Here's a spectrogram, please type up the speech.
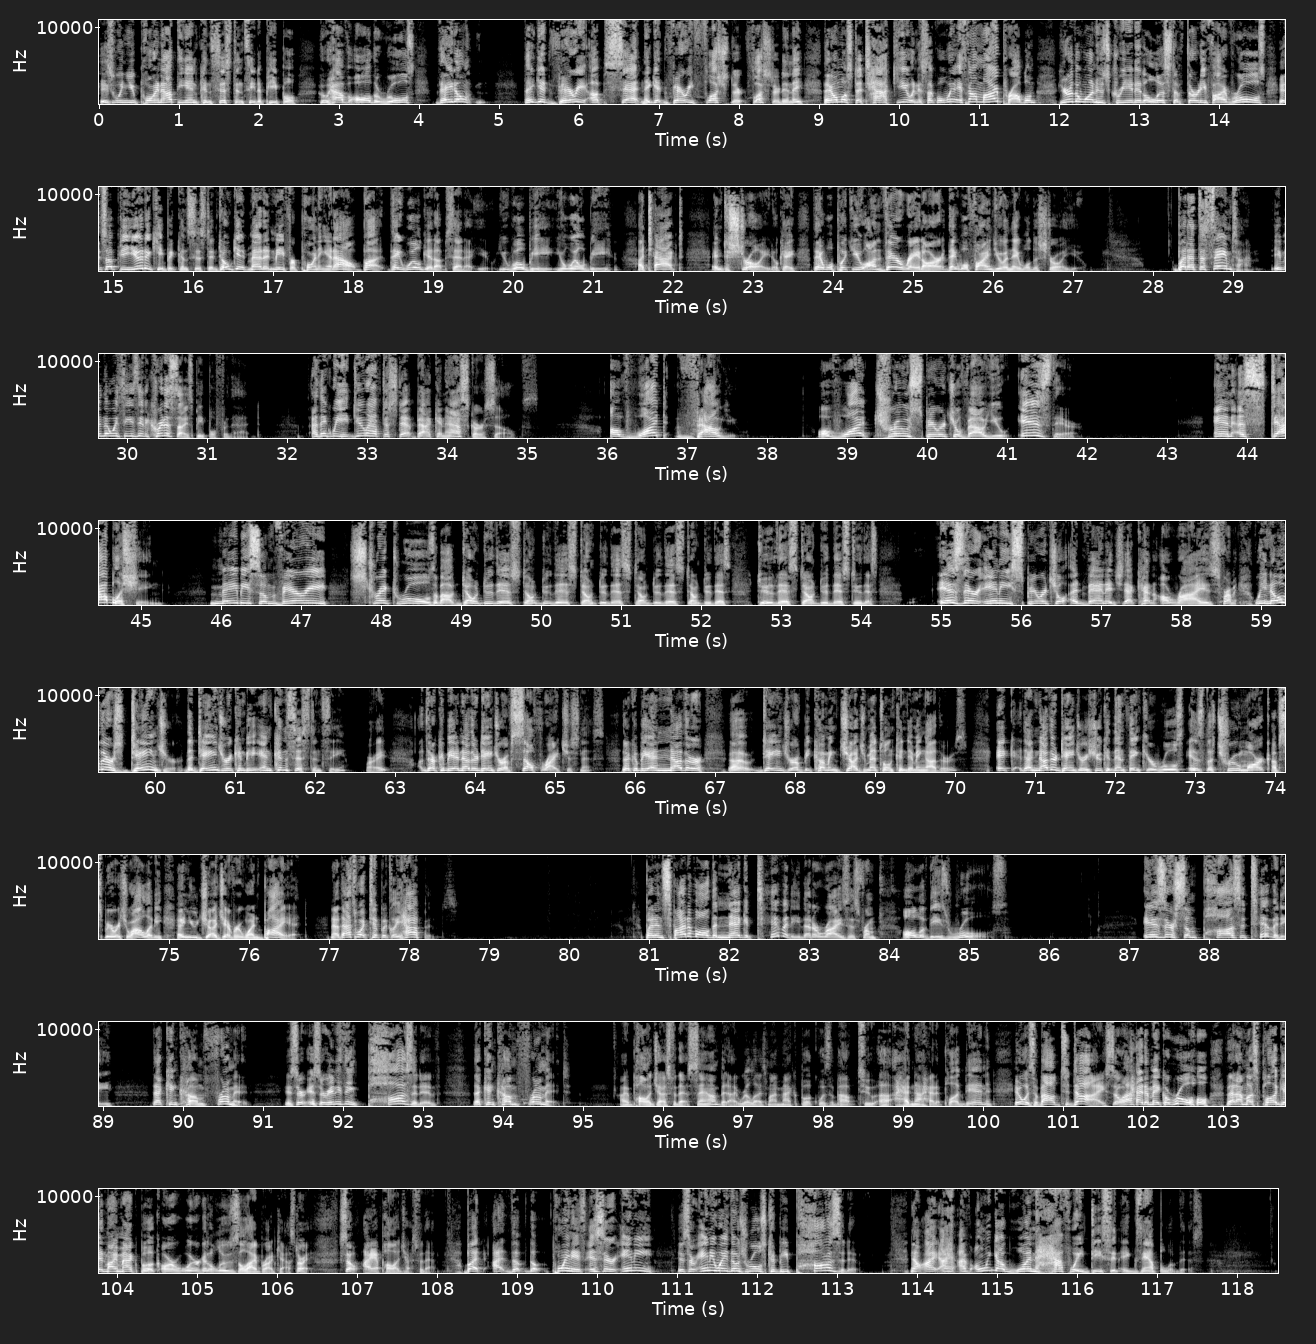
is when you point out the inconsistency to people who have all the rules, they don't, they get very upset and they get very flustered, flustered and they, they almost attack you. And it's like, well, wait, it's not my problem. You're the one who's created a list of 35 rules. It's up to you to keep it consistent. Don't get mad at me for pointing it out, but they will get upset at you. You will be, you will be attacked and destroyed. Okay. They will put you on their radar. They will find you and they will destroy you. But at the same time, even though it's easy to criticize people for that, I think we do have to step back and ask ourselves, of what value, of what true spiritual value is there? And establishing maybe some very strict rules about don't do this, don't do this, don't do this, don't do this, don't do this, do this, don't do this, do this. Is there any spiritual advantage that can arise from it? We know there's danger. The danger can be inconsistency, right? There could be another danger of self-righteousness. There could be another uh, danger of becoming judgmental and condemning others. It, another danger is you can then think your rules is the true mark of spirituality and you judge everyone by it. Now that's what typically happens. But in spite of all the negativity that arises from all of these rules, is there some positivity that can come from it? Is there, is there anything positive that can come from it? I apologize for that sound, but I realized my MacBook was about to, uh, I had not had it plugged in and it was about to die. So I had to make a rule that I must plug in my MacBook or we're going to lose the live broadcast. All right. So I apologize for that. But I, the, the point is, is there any, is there any way those rules could be positive? Now I, I I've only got one halfway decent example of this.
